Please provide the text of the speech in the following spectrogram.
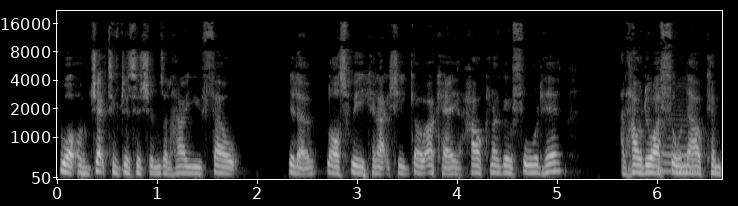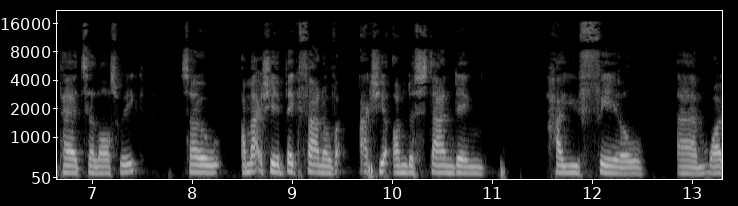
what objective decisions on how you felt you know last week and actually go okay how can i go forward here and how do i feel now compared to last week so i'm actually a big fan of actually understanding how you feel um why,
